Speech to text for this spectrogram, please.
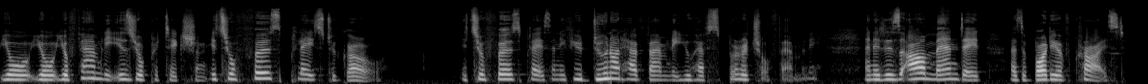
your, your, your family is your protection. It's your first place to go. It's your first place. And if you do not have family, you have spiritual family. And it is our mandate as a body of Christ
